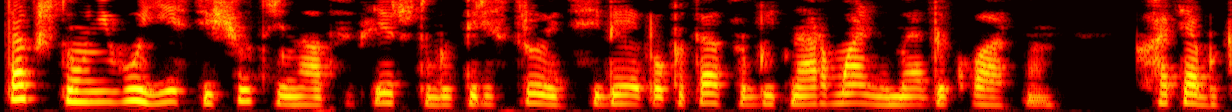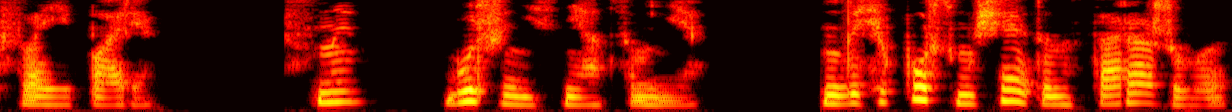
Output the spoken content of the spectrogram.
Так что у него есть еще 13 лет, чтобы перестроить себя и попытаться быть нормальным и адекватным, хотя бы к своей паре. Сны больше не снятся мне, но до сих пор смущают и настораживают.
